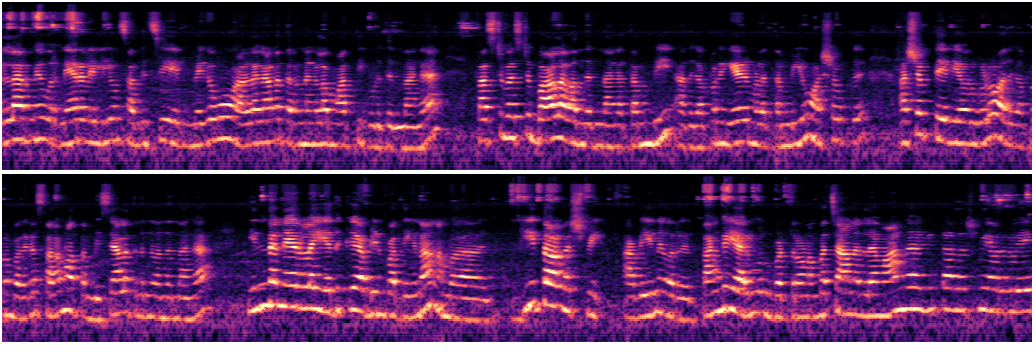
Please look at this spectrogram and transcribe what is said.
எல்லாருமே ஒரு நேரலையிலையும் சந்திச்சு மிகவும் அழகான தருணங்களாக மாற்றி கொடுத்துருந்தாங்க. ஃபஸ்ட்டு ஃபஸ்ட்டு பாலா வந்திருந்தாங்க தம்பி அதுக்கப்புறம் ஏழுமலை தம்பியும் அசோக்கு அசோக் தேவி அவர்களும் அதுக்கப்புறம் பார்த்தீங்கன்னா சரவணா தம்பி சேலத்துலேருந்து வந்திருந்தாங்க. இந்த நேரில் எதுக்கு அப்படின்னு பார்த்தீங்கன்னா நம்ம கீதா லட்சுமி அப்படின்னு ஒரு தங்கையை அறிமுகப்படுத்துகிறோம் நம்ம சேனலில் வாங்க கீதா லட்சுமி அவர்களே.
